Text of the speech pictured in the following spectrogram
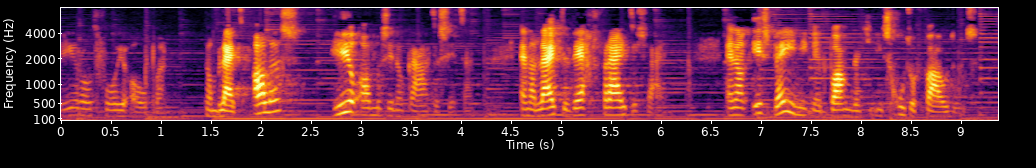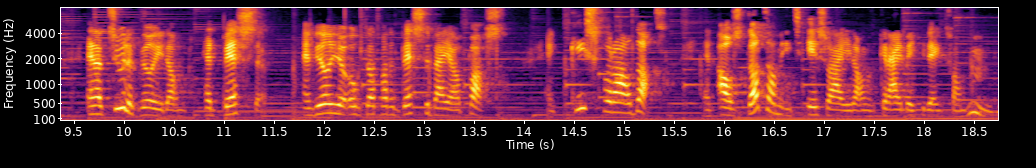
wereld voor je open, dan blijkt alles heel anders in elkaar te zitten. En dan lijkt de weg vrij te zijn. En dan is, ben je niet meer bang dat je iets goed of fout doet. En natuurlijk wil je dan het beste. En wil je ook dat wat het beste bij jou past. En kies vooral dat. En als dat dan iets is waar je dan een klein beetje denkt van... Hmm,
